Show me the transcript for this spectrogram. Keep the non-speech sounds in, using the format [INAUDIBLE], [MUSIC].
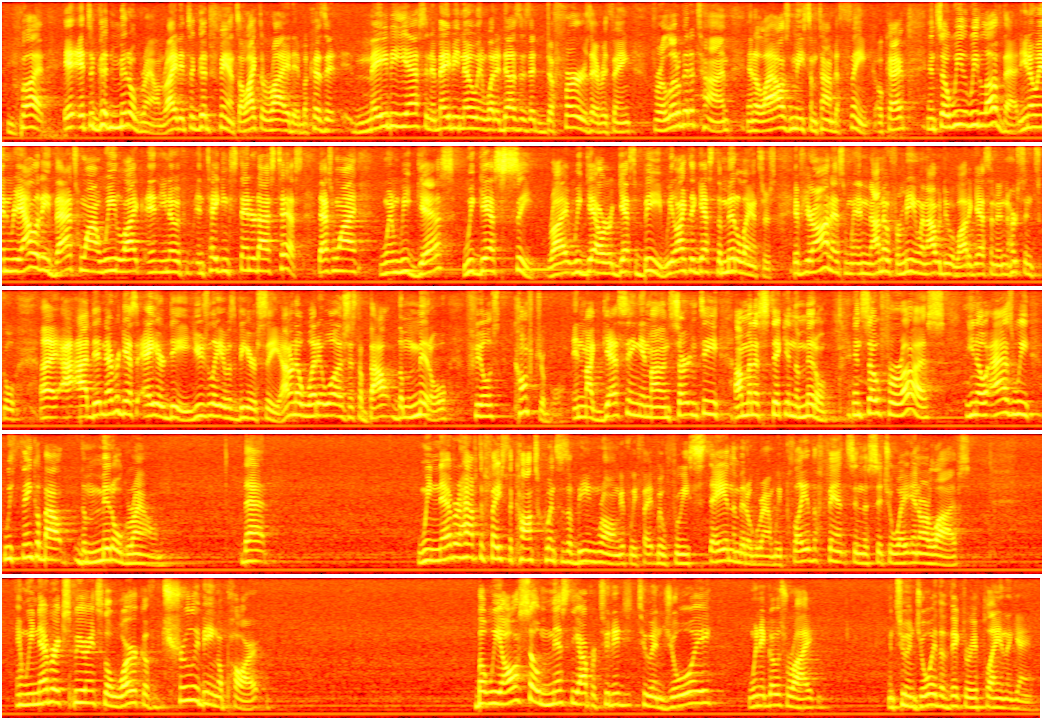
but it, it's a good middle ground, right? It's a good fence. I like to ride it because it may be yes and it may be no, and what it does is it defers everything for a little bit of time and allows me some time to think, okay? And so we, we love that. You know, in reality, that's why we like, and you know, if, in taking standardized tests, that's why when we guess, we guess C, right? We get, or guess B. We like to guess the middle answers. If you're honest, and I know for me, when I would do a lot of guessing in [LAUGHS] nursing school, uh, I, I didn't ever guess A or D. Usually it was B or C. I don't know what it was, just about the middle feels comfortable. In my guessing, in my uncertainty, I'm going to stick in the middle. And so for us, you know, as we, we think about the middle ground, that we never have to face the consequences of being wrong if we, if we stay in the middle ground. We play the fence in the situation in our lives. And we never experience the work of truly being apart. But we also miss the opportunity to enjoy when it goes right and to enjoy the victory of playing the game.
